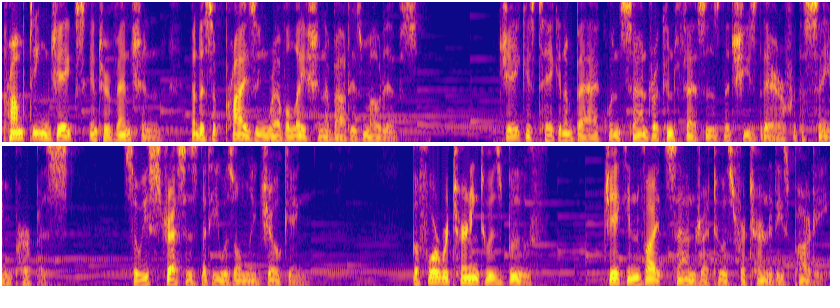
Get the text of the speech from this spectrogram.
prompting Jake's intervention and a surprising revelation about his motives. Jake is taken aback when Sandra confesses that she's there for the same purpose, so he stresses that he was only joking. Before returning to his booth, Jake invites Sandra to his fraternity's party.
